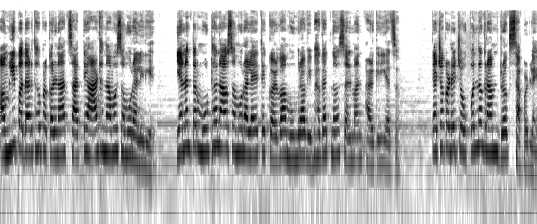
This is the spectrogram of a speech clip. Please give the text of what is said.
अंमली पदार्थ प्रकरणात सात ते आठ नावं समोर आलेली आहेत. यानंतर मोठं नाव समोर आलंय ते कळवा मुंब्रा विभागातनं सलमान फाळके याचं. त्याच्याकडे चौपन्न ग्राम ड्रग्ज सापडलंय.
